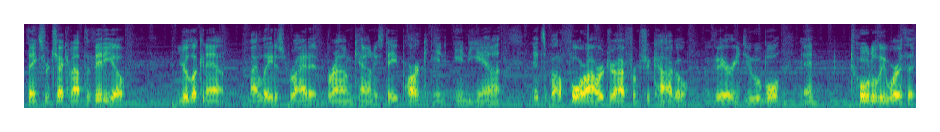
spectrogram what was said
Thanks for checking out the video. You're looking at my latest ride at Brown County State Park in Indiana. It's about a four hour drive from Chicago, very doable and totally worth it.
